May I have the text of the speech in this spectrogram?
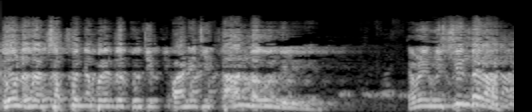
दोन हजार छप्पन्न पर्यंत तुमची पाण्याची ताण भागवून दिलेली आहे. त्यामुळे निश्चिंत राहा.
